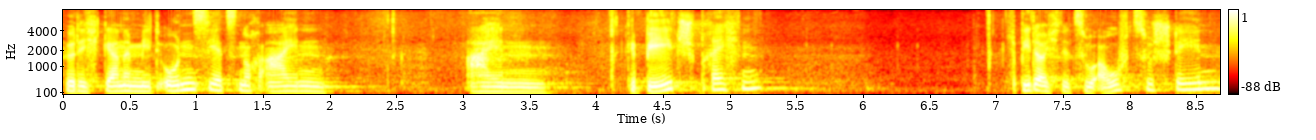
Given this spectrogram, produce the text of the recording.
würde ich gerne mit uns jetzt noch ein ein Gebet sprechen. Ich bitte euch dazu aufzustehen.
